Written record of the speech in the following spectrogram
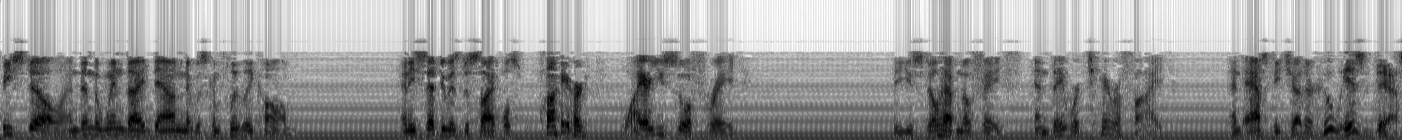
be still. And then the wind died down and it was completely calm. And he said to his disciples, Why are, why are you so afraid? Do you still have no faith? And they were terrified and asked each other, Who is this?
